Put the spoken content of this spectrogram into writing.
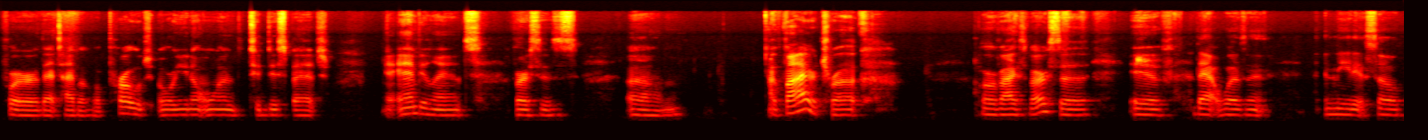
for that type of approach or you don't want to dispatch an ambulance versus um, a fire truck or vice versa if that wasn't needed so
